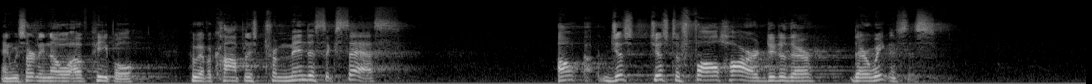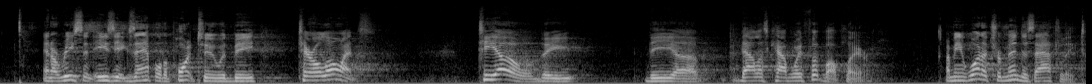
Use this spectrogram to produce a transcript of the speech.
and we certainly know of people who have accomplished tremendous success just, just to fall hard due to their, their weaknesses. And a recent easy example to point to would be Terrell Owens, T.O., the, the uh, Dallas Cowboy football player. I mean, what a tremendous athlete.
